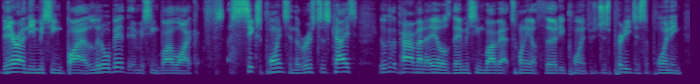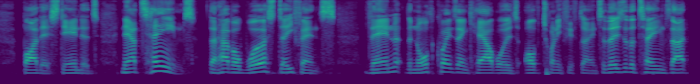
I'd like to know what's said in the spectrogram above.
they're only missing by a little bit. They're missing by like six points in the Roosters case. You look at the Parramatta Eels, they're missing by about 20 or 30 points, which is pretty disappointing by their standards. Now, teams that have a worse defense than the North Queensland Cowboys of 2015. So these are the teams that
